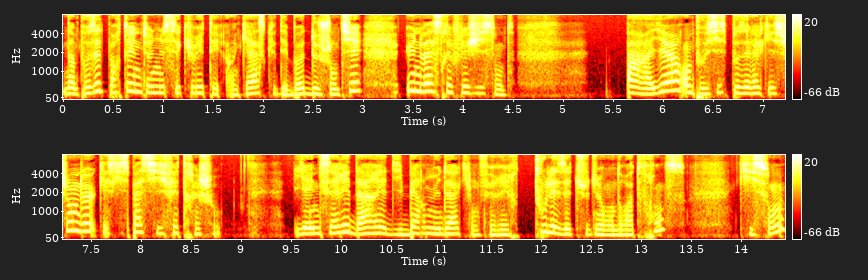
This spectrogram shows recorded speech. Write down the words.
d'imposer de porter une tenue de sécurité, un casque, des bottes de chantier, une veste réfléchissante. Par ailleurs, on peut aussi se poser la question de qu'est-ce qui se passe s'il fait très chaud? Il y a une série d'arrêts dits Bermuda qui ont fait rire tous les étudiants en droit de France, qui sont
